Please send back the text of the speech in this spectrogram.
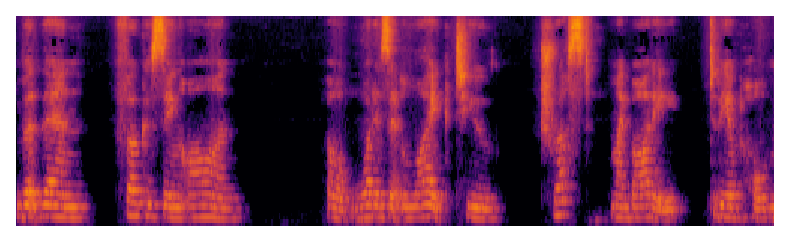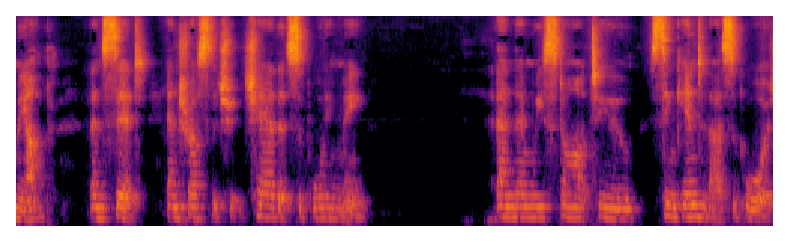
But then focusing on, oh, what is it like to trust my body to be able to hold me up and sit and trust the ch- chair that's supporting me. And then we start to sink into that support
